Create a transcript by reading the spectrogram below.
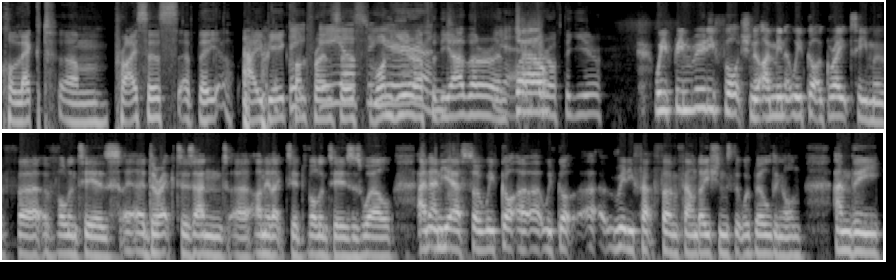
collect um, prizes at the IBA conferences one year, year after the other, and yeah. chapter well, of the year. We've been really fortunate. I mean, we've got a great team of, uh, of volunteers, uh, directors, and uh, unelected volunteers as well. And and yeah, so we've got uh, uh, we've got uh, really firm foundations that we're building on, and the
